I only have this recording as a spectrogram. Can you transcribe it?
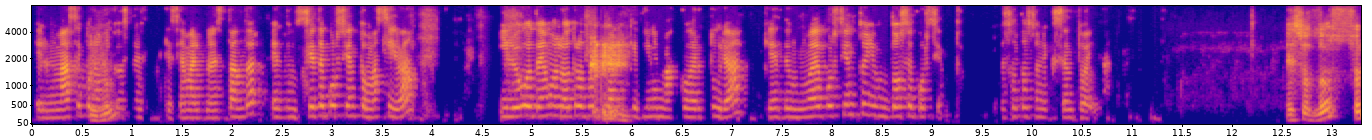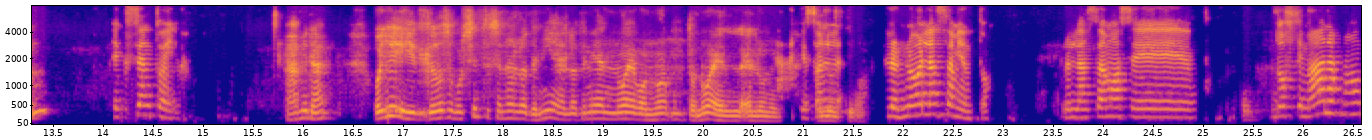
El más económico, que se llama el plan estándar, es de un 7% masiva. Y luego tenemos los otros dos planes que tienen más cobertura, que es de un 9% y un 12%. Esos dos son exentos a IVA. ¿Esos dos son? Exento a IVA. Ah, mira. Oye, y el 12% ese no lo tenía, lo tenía en nuevo, 9.9 el, el, ah, que son los nuevos lanzamientos. Los lanzamos hace dos semanas, ¿no?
